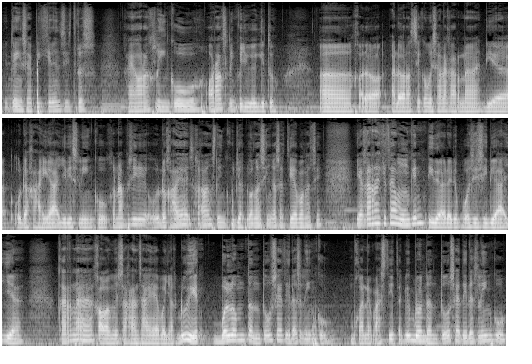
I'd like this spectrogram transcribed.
Itu yang saya pikirin sih terus kayak orang selingkuh orang selingkuh juga gitu uh, kalau ada orang selingkuh misalnya karena dia udah kaya jadi selingkuh. Kenapa sih dia udah kaya sekarang selingkuh? Jahat banget sih nggak setia banget sih. Ya karena kita mungkin tidak ada di posisi dia aja. Karena kalau misalkan saya banyak duit belum tentu saya tidak selingkuh. Bukannya pasti tapi belum tentu saya tidak selingkuh.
